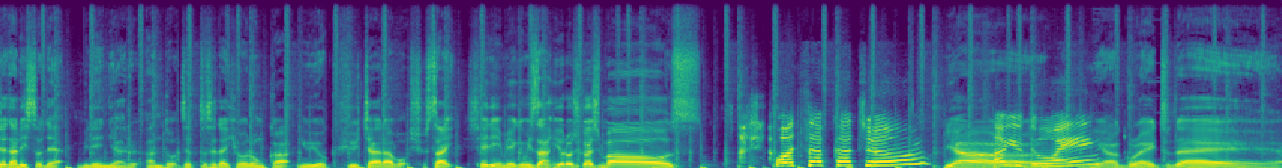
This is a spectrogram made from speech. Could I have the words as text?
ジャーナリストでミレニアル &Z 世代評論家ニューヨークフューチャーラボ主催シェリーめぐみさんよろしくお願いします What's up, cartoon? Yeah How you doing? Yeah great today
